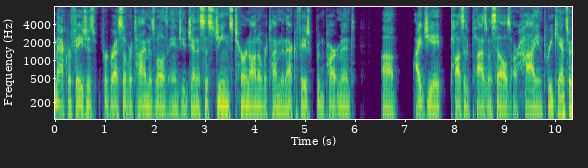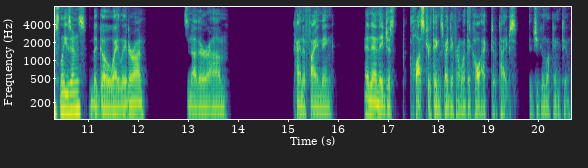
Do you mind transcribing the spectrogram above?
macrophages progress over time, as well as angiogenesis genes turn on over time in the macrophage compartment. Uh, IgA positive plasma cells are high in precancerous lesions, but go away later on. It's another um, kind of finding. And then they just cluster things by different, what they call ectotypes that you can look into.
